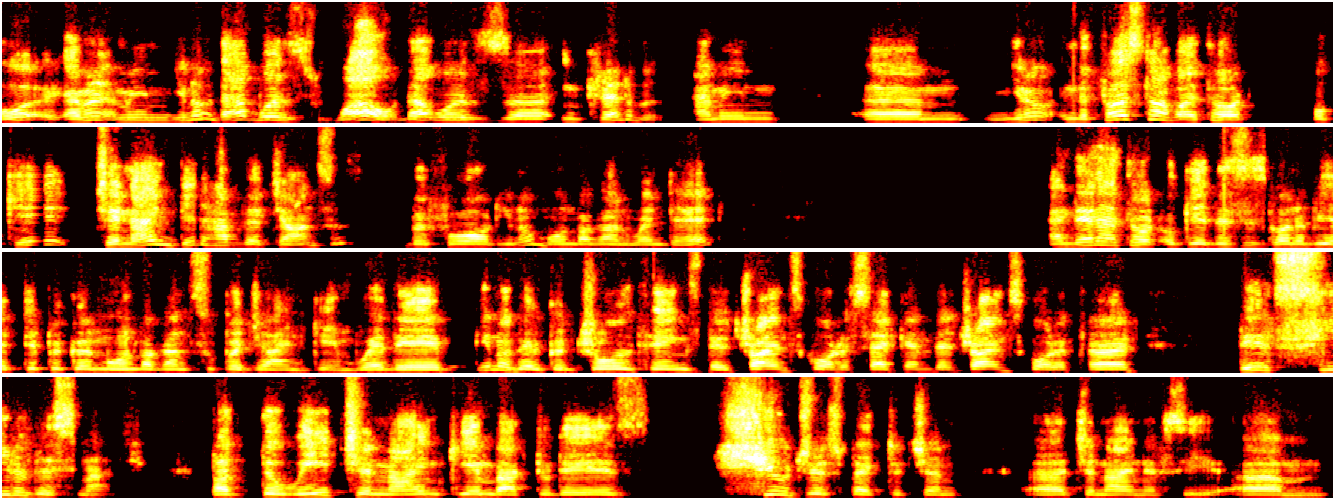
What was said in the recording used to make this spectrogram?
Oh, I mean, I mean, you know, that was wow, that was uh, incredible. I mean, um, you know, in the first half, I thought, okay, Chennai did have their chances before you know Mohun Bagan went ahead. And then I thought, okay, this is going to be a typical Mohun Bagan super giant game where they, you know, they'll control things, they'll try and score a second, they'll try and score a third, they'll seal this match. But the way Chennai came back today is huge respect to Chen, uh, Chennai FC. Um,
